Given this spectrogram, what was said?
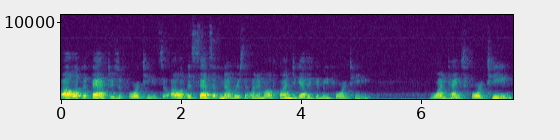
all of the factors of 14. So all of the sets of numbers that when I multiply them together give me 14. 1 times 14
